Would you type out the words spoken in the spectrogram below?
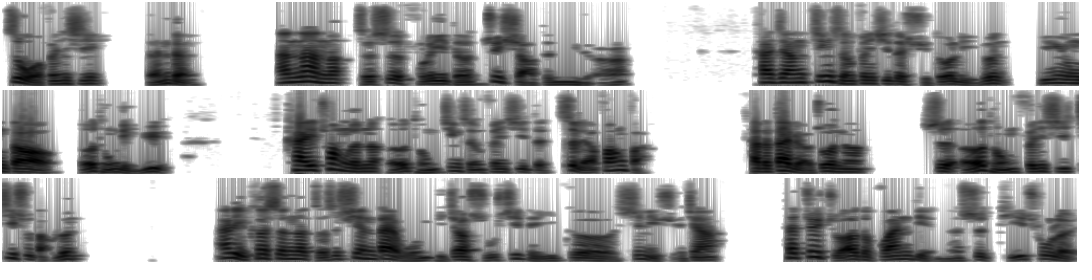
自我分析》等等。安娜呢则是弗洛伊德最小的女儿，她将精神分析的许多理论应用到儿童领域，开创了呢儿童精神分析的治疗方法。他的代表作呢是《儿童分析技术导论》。埃里克森呢，则是现代我们比较熟悉的一个心理学家。他最主要的观点呢，是提出了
